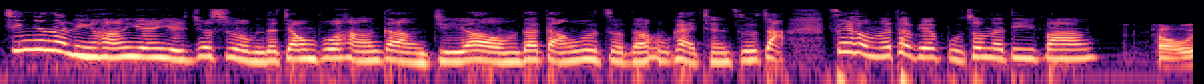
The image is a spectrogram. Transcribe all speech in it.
今天的领航员也就是我们的交通部航港局哦，我们的港务组的胡凯成组长，最后我们特别补充的地方。好，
